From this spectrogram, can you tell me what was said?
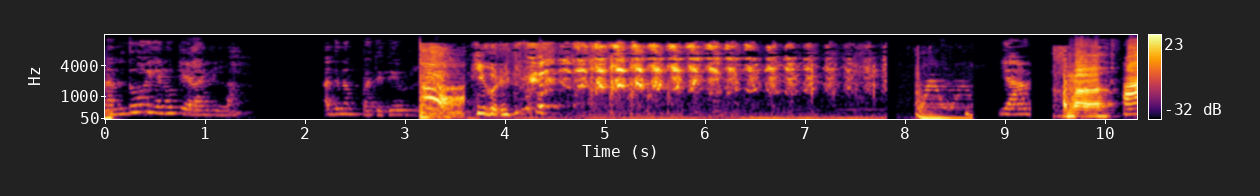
ನಂದು ಏನು ಕೇಳಂಗಿಲ್ಲ. ಅದು ನಮ್ ಪತಿದೇವ್ರಿ ಯಾರ್ ಅಮ್ಮ ಹಾ.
